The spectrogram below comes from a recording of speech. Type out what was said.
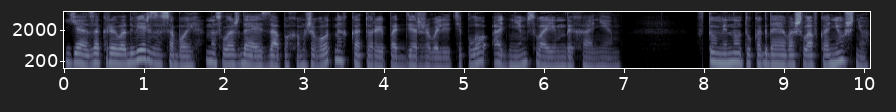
Я закрыла дверь за собой, наслаждаясь запахом животных, которые поддерживали тепло одним своим дыханием. В ту минуту, когда я вошла в конюшню,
